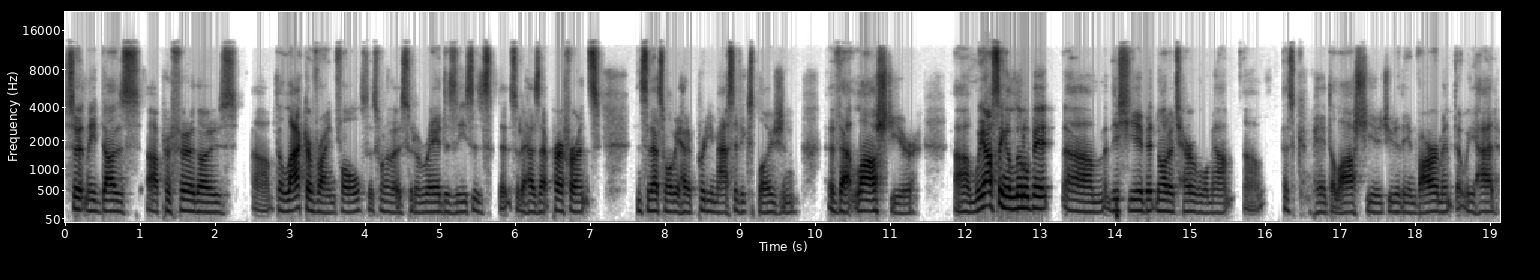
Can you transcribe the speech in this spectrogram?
certainly does uh, prefer those, uh, the lack of rainfall. So, it's one of those sort of rare diseases that sort of has that preference. And so, that's why we had a pretty massive explosion of that last year. Um, we are seeing a little bit um, this year, but not a terrible amount uh, as compared to last year due to the environment that we had.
